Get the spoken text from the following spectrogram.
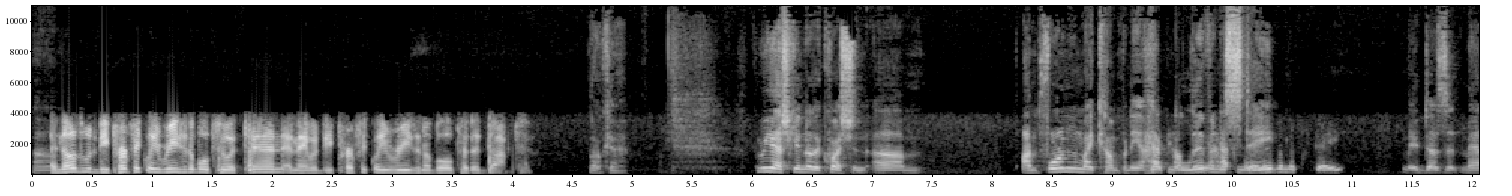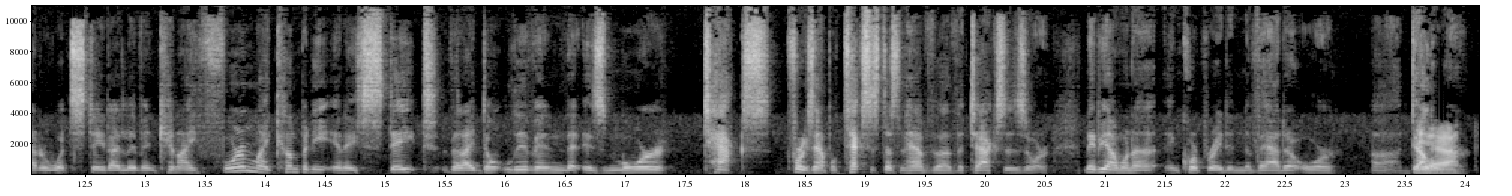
Um, and those would be perfectly reasonable to attend, and they would be perfectly reasonable to deduct. Okay. Let me ask you another question. Um, I'm forming my company. I happen to live in a state. Live in a state. It doesn't matter what state I live in. Can I form my company in a state that I don't live in that is more tax? For example, Texas doesn't have uh, the taxes, or maybe I want to incorporate in Nevada or uh, Delaware. Yeah.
